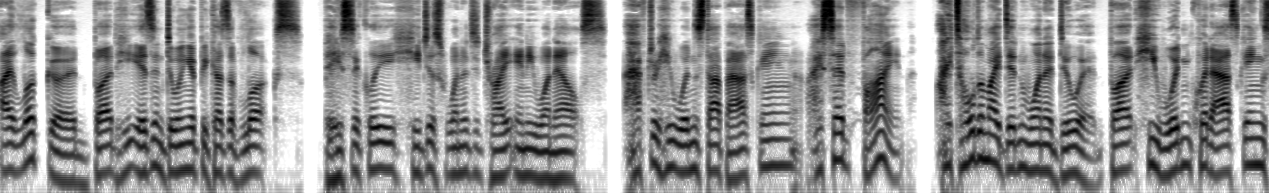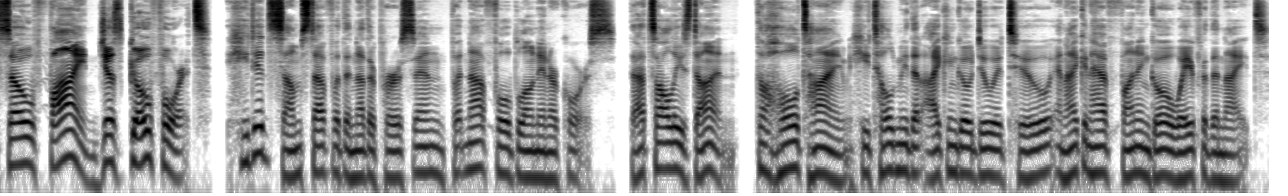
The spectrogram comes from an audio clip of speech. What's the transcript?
I look good, but he isn't doing it because of looks. Basically, he just wanted to try anyone else. After he wouldn't stop asking, I said fine. I told him I didn't want to do it, but he wouldn't quit asking, so fine, just go for it. He did some stuff with another person, but not full blown intercourse. That's all he's done. The whole time, he told me that I can go do it too and I can have fun and go away for the night.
